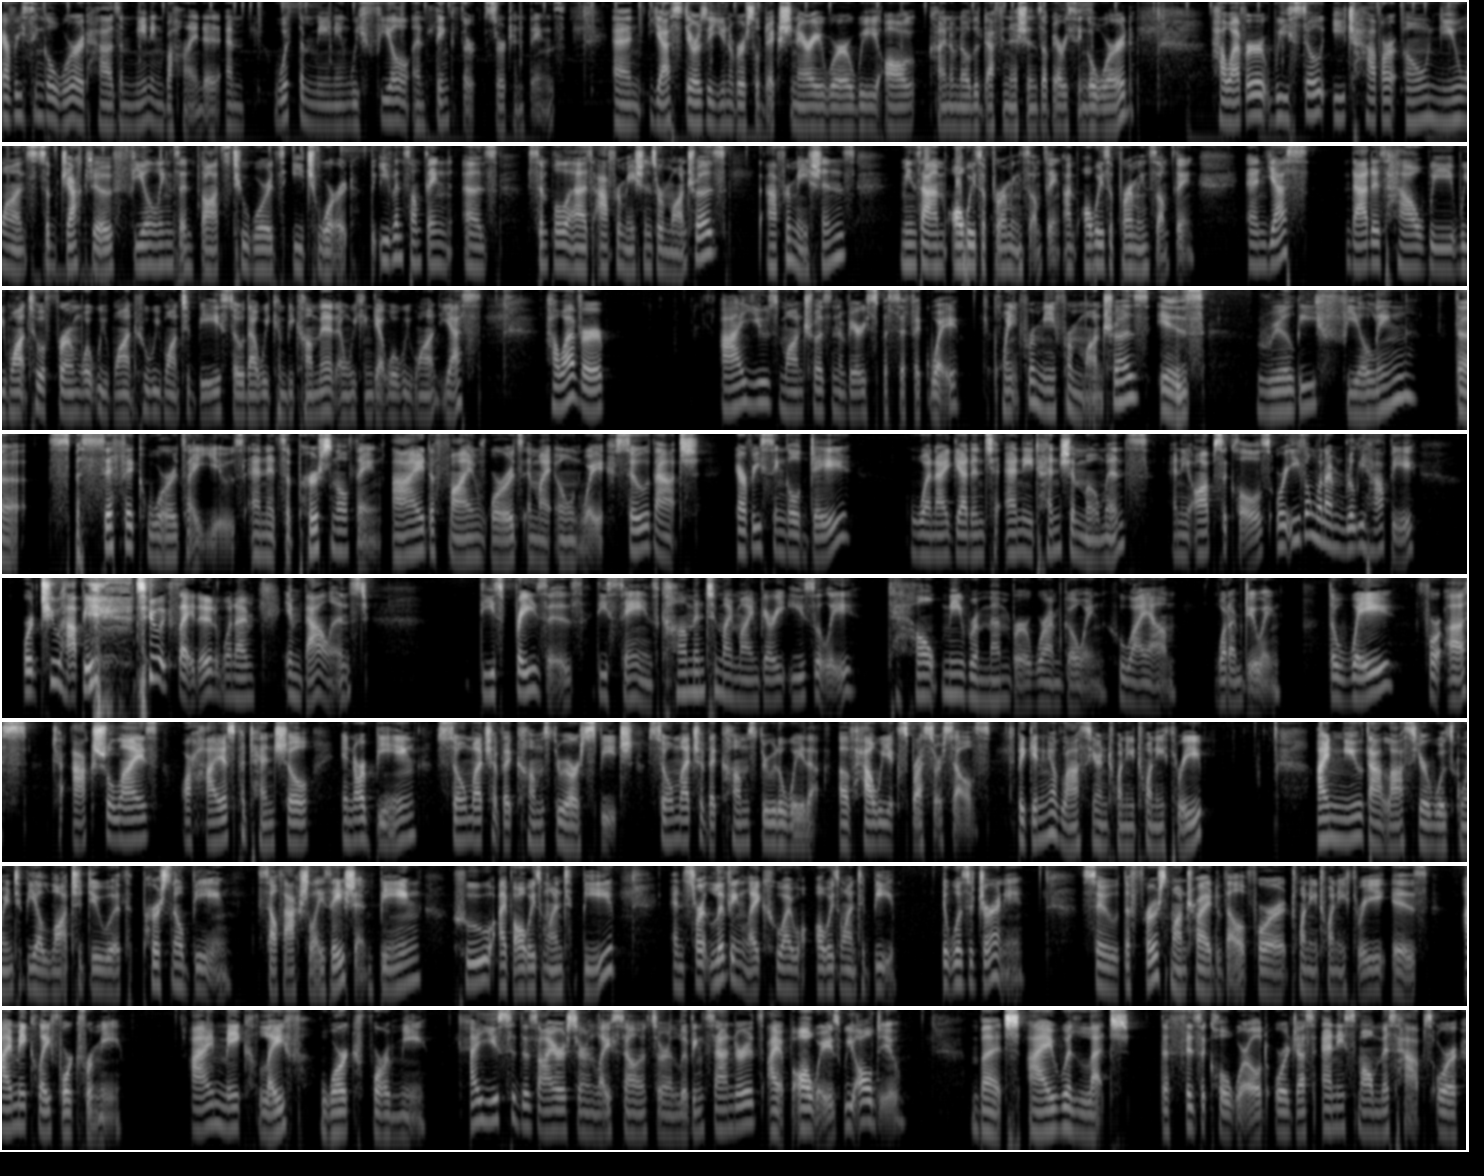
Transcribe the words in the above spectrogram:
every single word has a meaning behind it. And with the meaning, we feel and think th- certain things. And yes, there's a universal dictionary where we all kind of know the definitions of every single word. However, we still each have our own nuanced, subjective feelings and thoughts towards each word. Even something as simple as affirmations or mantras, affirmations means that I'm always affirming something. I'm always affirming something. And yes, that is how we we want to affirm what we want, who we want to be so that we can become it and we can get what we want. Yes. However, I use mantras in a very specific way. The point for me for mantras is really feeling the specific words I use. And it's a personal thing. I define words in my own way so that every single day, when I get into any tension moments, any obstacles, or even when I'm really happy or too happy, too excited, when I'm imbalanced, these phrases, these sayings come into my mind very easily to help me remember where I'm going, who I am, what I'm doing. The way for us to actualize our highest potential in our being, so much of it comes through our speech. So much of it comes through the way that, of how we express ourselves. Beginning of last year in 2023, I knew that last year was going to be a lot to do with personal being, self actualization, being who I've always wanted to be, and start living like who I always wanted to be. It was a journey. So, the first mantra I developed for 2023 is I make life work for me. I make life work for me. I used to desire certain lifestyle and certain living standards. I have always, we all do. But I would let the physical world or just any small mishaps or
